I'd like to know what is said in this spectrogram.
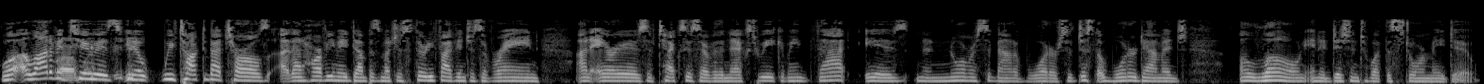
Well, a lot of it Um, too I- is, you know, we've talked about Charles uh, that Harvey may dump as much as 35 inches of rain on areas of Texas over the next week. I mean, that is an enormous amount of water. So just the water damage alone, in addition to what the storm may do.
